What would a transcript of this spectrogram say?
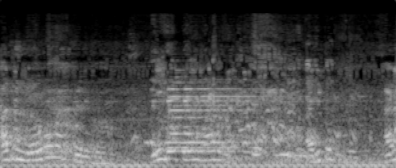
ಅದನ್ನ ಲೋ ಮಾಡ್ಕೊಳ್ಳಿ ಈಗ. ಅದಕ್ಕೆ ಅಣ್ಣ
